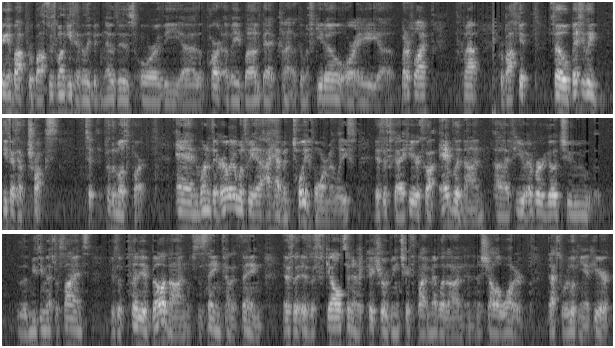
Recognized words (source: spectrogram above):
think about proboscis monkeys have really big noses, or the uh, the part of a bug that kind of like a mosquito or a uh, butterfly come out, proboscis. So basically, these guys have trunks for the most part. And one of the earlier ones we ha I have in toy form, at least, is this guy here. It's called Amebelodon. Uh, if you ever go to the Museum of Natural Science, there's a Platybelodon, which is the same kind of thing. There's a, a skeleton and a picture of being chased by a megalodon in, in the shallow water. That's what we're looking at here.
